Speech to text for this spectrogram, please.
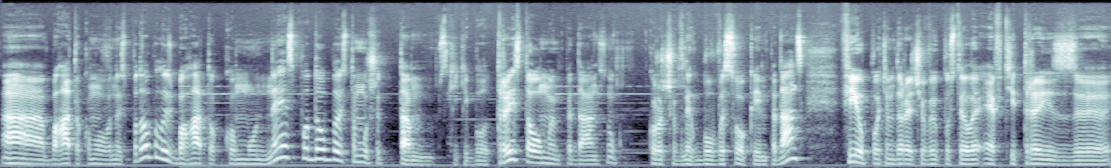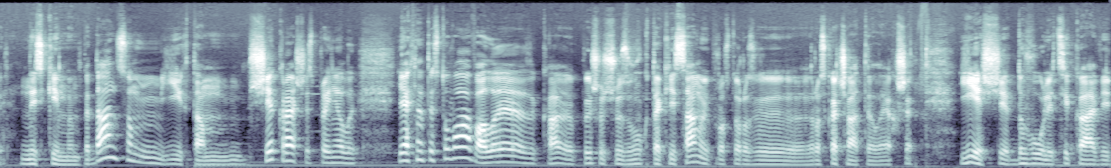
А, Багато кому вони сподобались, багато кому не сподобались, тому що там скільки було 300 Ом імпеданс. Ну, коротше, в них був високий імпеданс. FIO потім, до речі, випустили FT3 з е, низьким імпедансом, їх там ще краще сприйняли. Я їх не тестував, але пишуть, що звук такий самий, просто роз- розкачати легше. Є ще доволі цікаві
